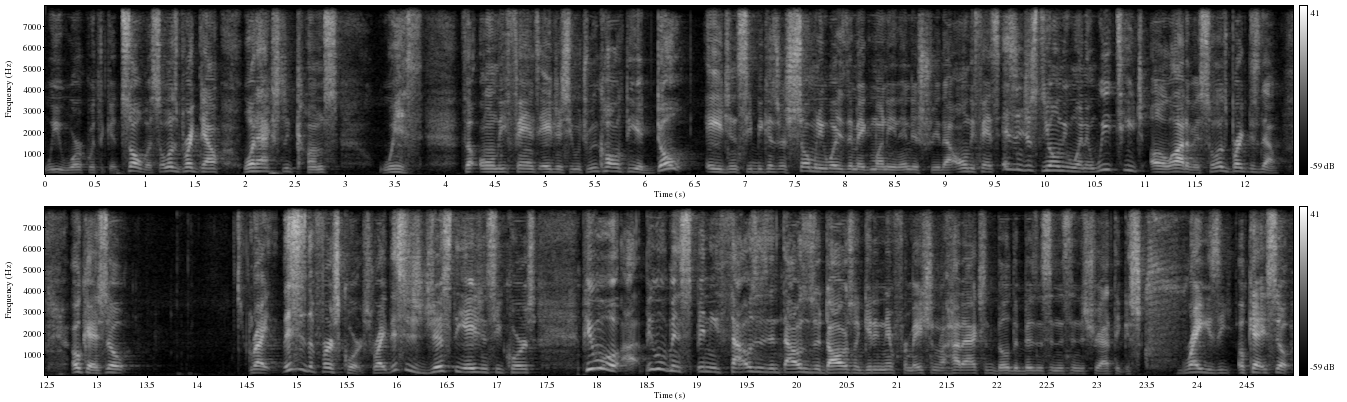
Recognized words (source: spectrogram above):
we work with at with. So let's break down what actually comes with the OnlyFans agency, which we call it the adult agency because there's so many ways to make money in the industry that OnlyFans isn't just the only one and we teach a lot of it. So let's break this down. Okay, so right? This is the first course, right? This is just the agency course. People uh, people have been spending thousands and thousands of dollars on getting information on how to actually build a business in this industry. I think it's crazy. Okay, so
